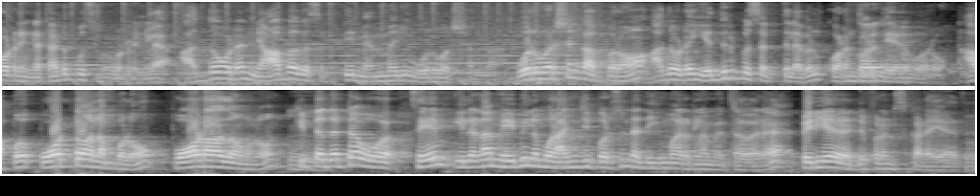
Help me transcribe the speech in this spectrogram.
போடுறீங்களா தடுப்பூசி போடுறீங்களா அதோட ஞாபக சக்தி மெமரி ஒரு வருஷம் தான். ஒரு வருஷத்துக்கு அப்புறம் அதோட எதிர்ப்பு சக்தி லெவல் குறைஞ்சிட்டே வரும். அப்போ போட்டோம் நம்மளும் போடாதவங்களும் கிட்டத்தட்ட சேம் இல்லைன்னா மேபி நம்ம ஒரு அஞ்சு பர்சன்ட் அதிகமாக இருக்கலாமே தவிர பெரிய டிஃபரன்ஸ் கிடையாது.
